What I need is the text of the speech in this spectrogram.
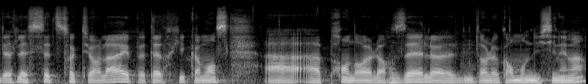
de cette structure-là et peut-être qui commencent à, à, prendre leurs ailes dans le grand monde du cinéma?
